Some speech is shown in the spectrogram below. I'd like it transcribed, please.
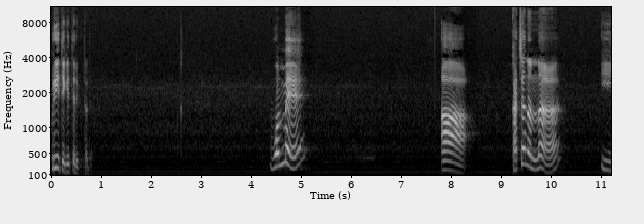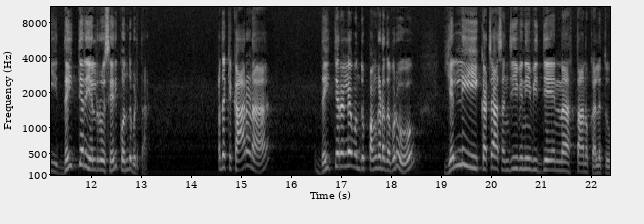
ಪ್ರೀತಿಗೆ ತಿರುಗ್ತದೆ. ಒಮ್ಮೆ ಆ ಕಚನನ್ನು ಈ ದೈತ್ಯರು ಎಲ್ಲರೂ ಸೇರಿ ಕೊಂದು ಬಿಡ್ತಾರೆ. ಅದಕ್ಕೆ ಕಾರಣ ದೈತ್ಯರಲ್ಲೇ ಒಂದು ಪಂಗಡದವರು ಎಲ್ಲಿ ಈ ಕಚ ಸಂಜೀವಿನಿ ವಿದ್ಯೆಯನ್ನು ತಾನು ಕಲಿತು,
